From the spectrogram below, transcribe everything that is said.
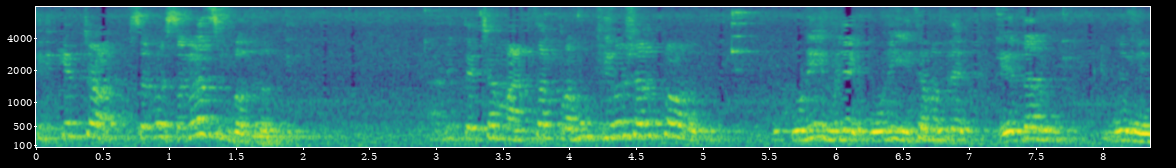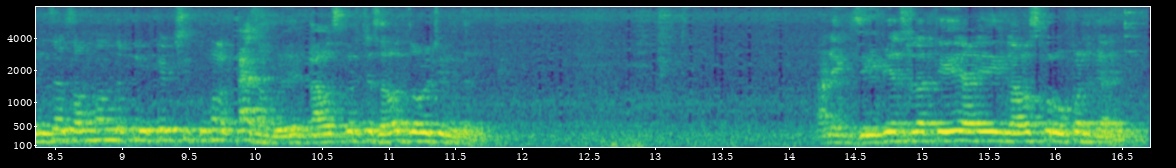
क्रिकेटच्या सगळं सगळंच बदलत गेलं. आणि त्याच्या मागचा प्रमुख हिरो शरद पवार होते. कोणी म्हणजे कोणी इथे बसले हे तर म्हणजे यांचा संबंध क्रिकेटशी तुम्हाला काय सांगू? हे गावस्करचे सर्वात जवळचे मित्र. आणि झेवियर्सला ते आणि गावस्कर ओपन करायचे.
